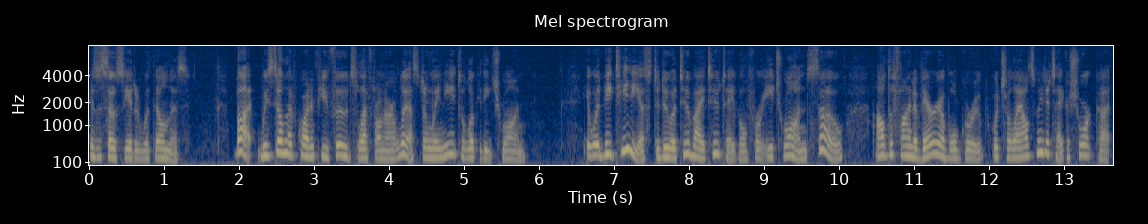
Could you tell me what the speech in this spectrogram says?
is associated with illness. But we still have quite a few foods left on our list, and we need to look at each one. It would be tedious to do a 2 by 2 table for each one, so I'll define a variable group which allows me to take a shortcut.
